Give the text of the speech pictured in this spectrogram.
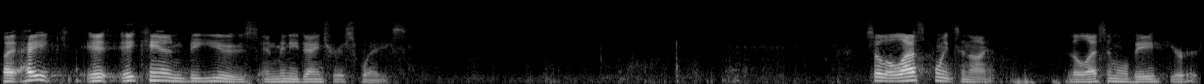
But hate, it, it can be used in many dangerous ways. So the last point tonight, the lesson will be yours,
